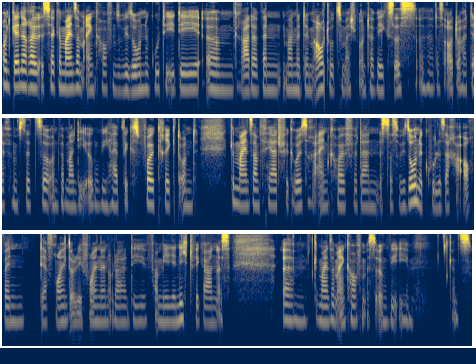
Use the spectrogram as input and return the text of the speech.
Und generell ist ja gemeinsam einkaufen sowieso eine gute Idee, ähm, gerade wenn man mit dem Auto zum Beispiel unterwegs ist. Also das Auto hat ja fünf Sitze und wenn man die irgendwie halbwegs voll kriegt und gemeinsam fährt für größere Einkäufe, dann ist das sowieso eine coole Sache, auch wenn der Freund oder die Freundin oder die Familie nicht vegan ist. Ähm, gemeinsam einkaufen ist irgendwie eh ganz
